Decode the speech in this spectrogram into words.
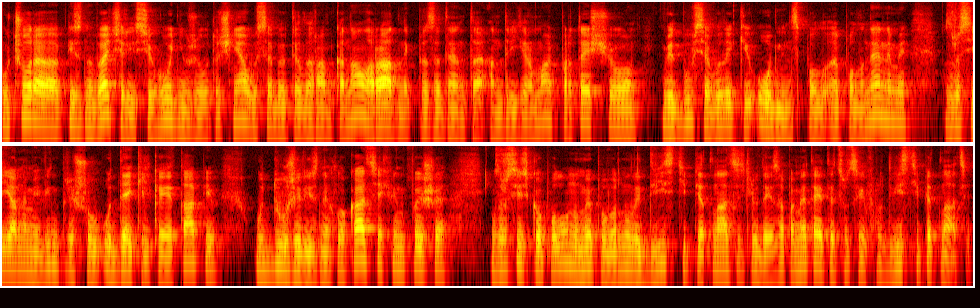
Учора пізно ввечері, сьогодні вже уточняв у себе в телеграм-канал радник президента Андрій Єрмак про те, що відбувся великий обмін з е, полоненими з росіянами. Він прийшов у декілька етапів, у дуже різних локаціях. Він пише: з російського полону ми повернули 215 людей. Запам'ятайте цю цифру: 215.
